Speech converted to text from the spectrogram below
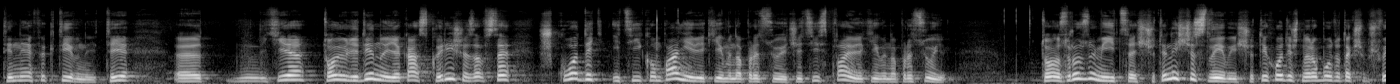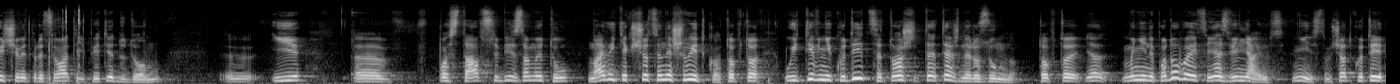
ти неефективний, ти е, є тою людиною, яка скоріше за все шкодить і цій компанії, в якій вона працює, чи цій справі, в якій вона працює то зрозумій це, що ти нещасливий, що ти ходиш на роботу так, щоб швидше відпрацювати і піти додому. Е, І е, постав собі за мету, навіть якщо це не швидко. Тобто уйти в нікуди це тож, те, теж нерозумно. Тобто, я, мені не подобається, я звільняюсь. Ні, спочатку ти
